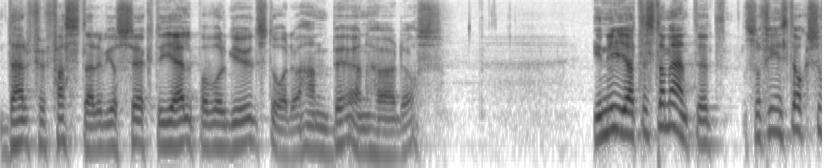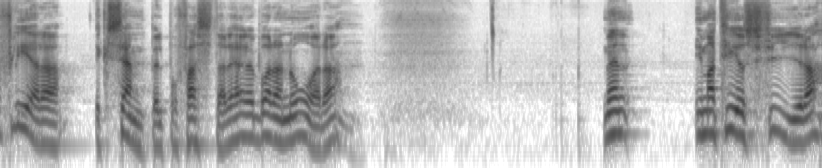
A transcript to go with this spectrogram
Därför fastade vi och sökte hjälp av vår Gud, står det, och han bönhörde oss. I Nya testamentet så finns det också flera exempel på fasta. Det här är bara några. Men i Matteus 4,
